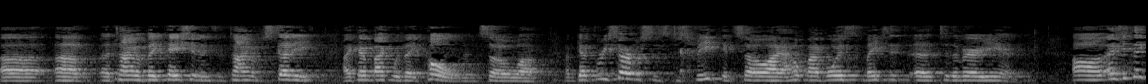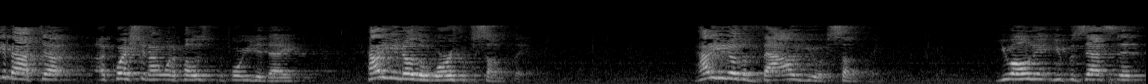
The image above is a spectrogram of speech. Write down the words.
uh, uh, a time of vacation and some time of study I come back with a cold, and so uh, I've got three services to speak, and so I hope my voice makes it uh, to the very end. Uh, as you think about uh, a question I want to pose before you today, how do you know the worth of something? How do you know the value of something? You own it, you possess it,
